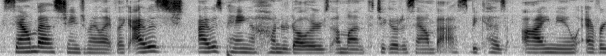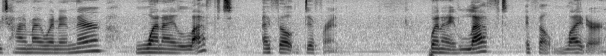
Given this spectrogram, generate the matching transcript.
Sound baths changed my life. Like i was i was paying a hundred dollars a month to go to sound baths because i knew every time i went in there when i left i felt different. When i left i felt lighter.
